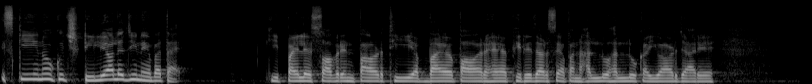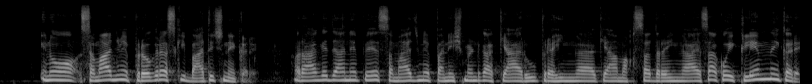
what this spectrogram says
اس کی انہوں کچھ ٹیلیالوجی نہیں بتائے کہ پہلے ساورن پاور تھی، اب بایو پاور ہے، پھر ادھر سے اپن ہلو ہلو کئی اور جا رہے۔ انہوں سماج میں پروگرس کی باتش نہیں کرے۔ اور آگے جانے پہ سماج میں پنشمنٹ کا کیا روپ رہیں گا، کیا مقصد رہیں گا، ایسا کوئی کلیم نہیں کرے۔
